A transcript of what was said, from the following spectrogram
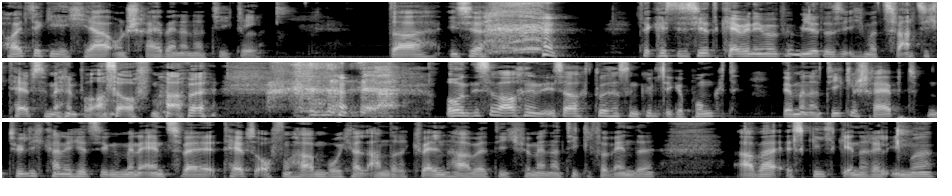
Heute gehe ich her und schreibe einen Artikel. Da ist ja, da kritisiert Kevin immer bei mir, dass ich immer 20 Tabs in meinem Browser offen habe. ja. Und ist aber auch, ist auch durchaus ein gültiger Punkt. Wenn man einen Artikel schreibt, natürlich kann ich jetzt irgendwie meine ein, zwei Tabs offen haben, wo ich halt andere Quellen habe, die ich für meinen Artikel verwende. Aber es gilt generell immer,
